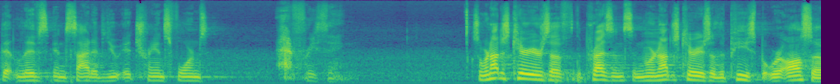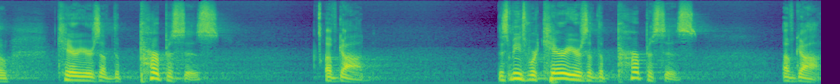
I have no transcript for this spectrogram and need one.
that lives inside of you. It transforms everything. So we're not just carriers of the presence, and we're not just carriers of the peace, but we're also carriers of the purposes of God. This means we're carriers of the purposes of God.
